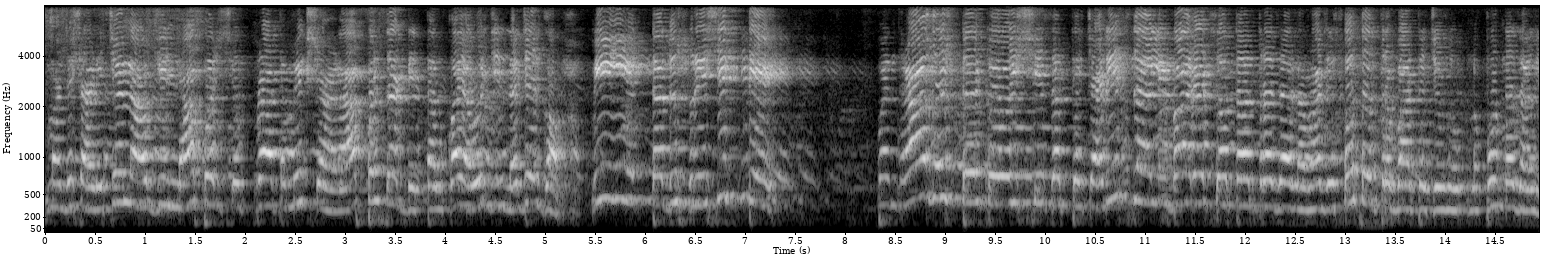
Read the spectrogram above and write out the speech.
माझ्या शाळेचे नाव जिल्हा परिषद प्राथमिक शाळा पसरडे तालुका यावर जिल्हा जळगाव. मी इयत्ता दुसरी शिकते. पंधरा ऑगस्ट एकोणीसशे सत्तेचाळीस साली भारत स्वतंत्र झाला. माझे स्वतंत्र भारताचे स्वप्न पूर्ण झाले.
